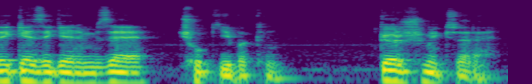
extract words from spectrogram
ve gezegenimize çok iyi bakın. Görüşmek üzere.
